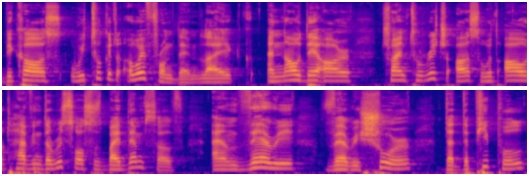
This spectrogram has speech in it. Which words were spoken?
because we took it away from them like and now they are trying to reach us without having the resources by themselves. I am very very sure that the people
